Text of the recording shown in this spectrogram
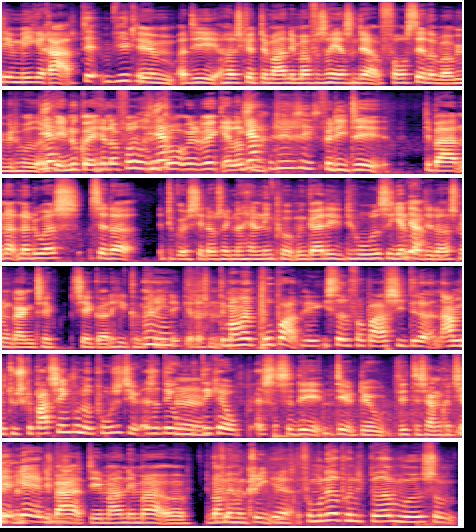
det er mega rart. det er virkelig. Øhm, og det har også gjort det meget nemmere, for så har jeg sådan der forestillet mig op i mit hoved, Ja. okay, nu går jeg hen og fodrer en Ja. god ikke? Eller sådan. ja, det er præcis. Fordi det, det er bare, når, når du også sætter, du kan sætte også ikke noget handling på, men gør det i dit hoved, så hjælper Ja. det dig også nogle gange til, at- til at gøre det helt konkret, mm. ikke? Eller sådan. Det er meget mere brugbart, i stedet for bare at sige det der, nej, men du skal bare tænke på noget positivt. Altså, det, er jo, Mm. det kan jo, altså, Så det, det, det er jo lidt det samme koncept, Ja, men ja, ja, det, er bare, det er meget nemmere, og det er meget mere håndgribeligt. ja, formuleret på en lidt bedre måde, som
